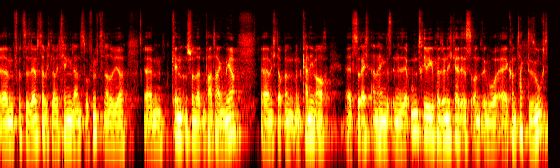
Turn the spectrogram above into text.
Ähm, Fritze selbst habe ich, glaube ich, kennengelernt, so 15. Also wir ähm, kennen uns schon seit ein paar Tagen mehr. Ähm, ich glaube, man, man kann ihm auch äh, zu Recht anhängen, dass er eine sehr umtriebige Persönlichkeit ist und irgendwo äh, Kontakte sucht.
